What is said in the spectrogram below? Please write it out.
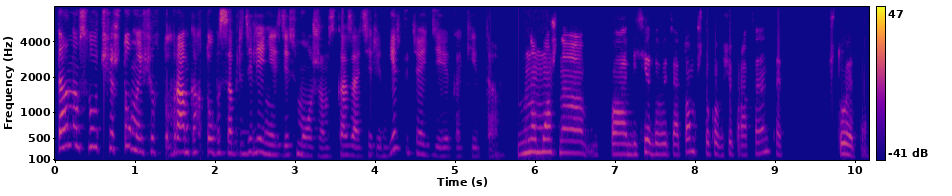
В данном случае, что мы еще в, в рамках топоса определения здесь можем сказать, Ирина? Есть у тебя идеи какие-то? Ну, можно побеседовать о том, что такое вообще проценты, что это?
